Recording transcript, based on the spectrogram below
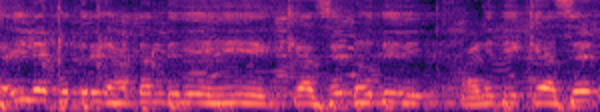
शैलपुत्री घाटनदेवी ही कॅसेट होती. आणि ती कॅसेट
